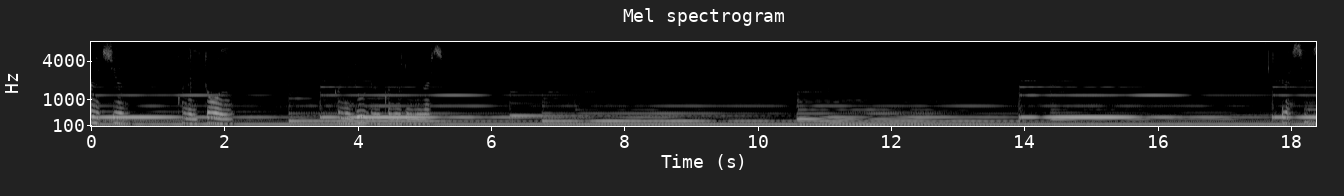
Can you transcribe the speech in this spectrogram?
conexión con el todo, con el uno y con el universo. Gracias.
